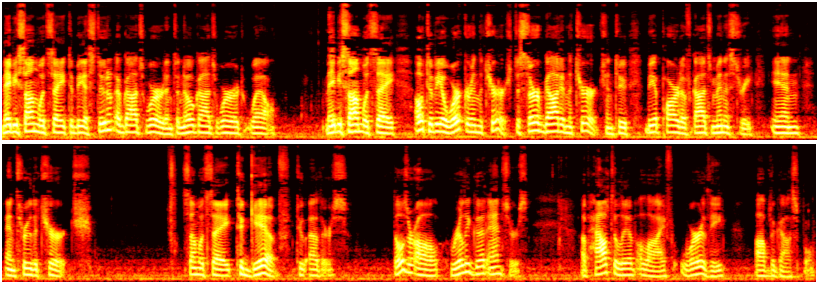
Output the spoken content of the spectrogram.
Maybe some would say to be a student of God's Word and to know God's Word well. Maybe some would say, oh, to be a worker in the church, to serve God in the church, and to be a part of God's ministry in and through the church. Some would say to give to others. Those are all really good answers of how to live a life worthy of the gospel.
